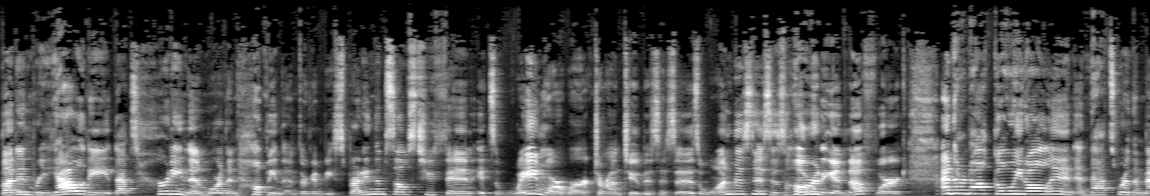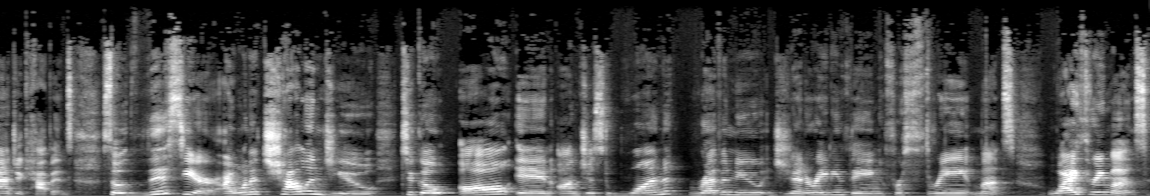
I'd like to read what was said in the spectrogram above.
But in reality, that's hurting them more than helping them. They're going to be spreading themselves too thin. It's way more work to run two businesses. One business is already enough work, and they're not going all in. And that's where the magic happens. So this year, I want to challenge you to go all in on just one revenue generating thing for three months. Why three months?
